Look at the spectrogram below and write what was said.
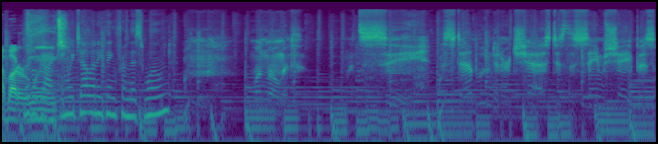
How about her Little guy, can we tell anything from this wound? One moment. Let's see. The stab wound in her chest is the same shape as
